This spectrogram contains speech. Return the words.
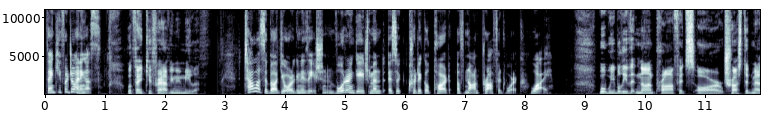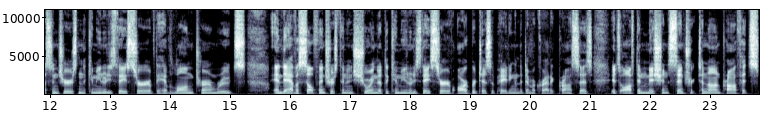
Thank you for joining us. Well, thank you for having me, Mila. Tell us about your organization. Voter engagement is a critical part of nonprofit work. Why? Well, we believe that nonprofits are trusted messengers in the communities they serve. They have long term roots, and they have a self interest in ensuring that the communities they serve are participating in the democratic process. It's often mission centric to nonprofits,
